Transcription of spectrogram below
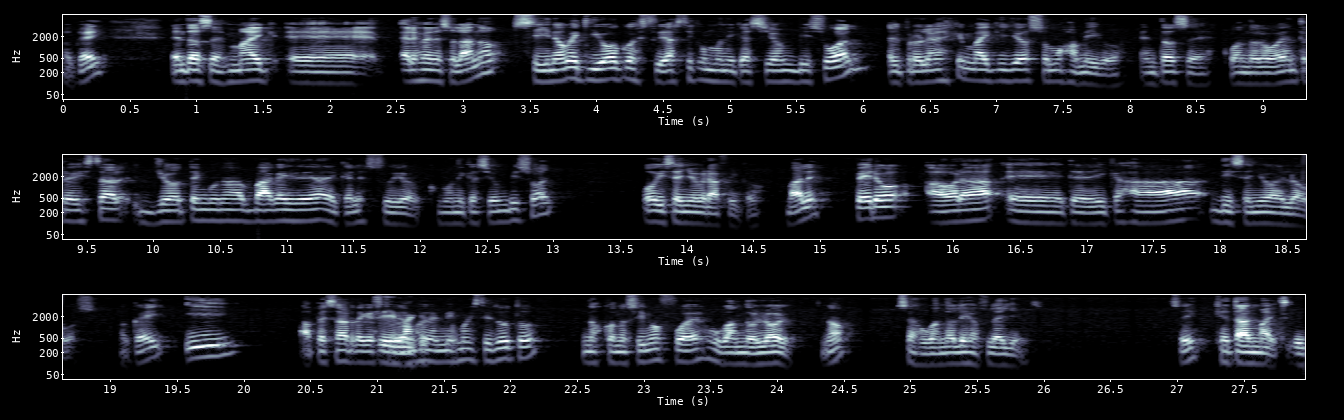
¿ok? Entonces, Mike, eh, eres venezolano. Si no me equivoco, estudiaste comunicación visual. El problema es que Mike y yo somos amigos. Entonces, cuando lo voy a entrevistar, yo tengo una vaga idea de que él estudió comunicación visual o diseño gráfico, ¿vale? Pero ahora eh, te dedicas a diseño de logos, ¿ok? Y a pesar de que estudiamos en el mismo instituto, nos conocimos fue jugando LOL, ¿no? O sea, jugando League of Legends. ¿Sí? ¿Qué tal, Mike?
